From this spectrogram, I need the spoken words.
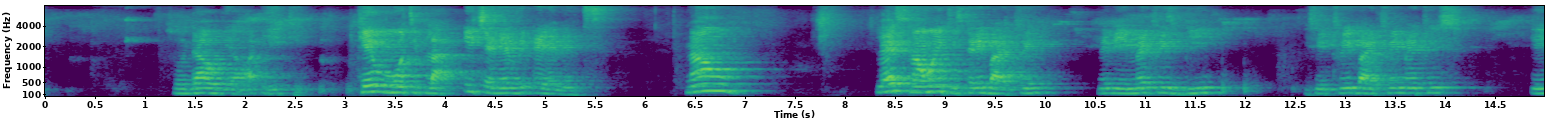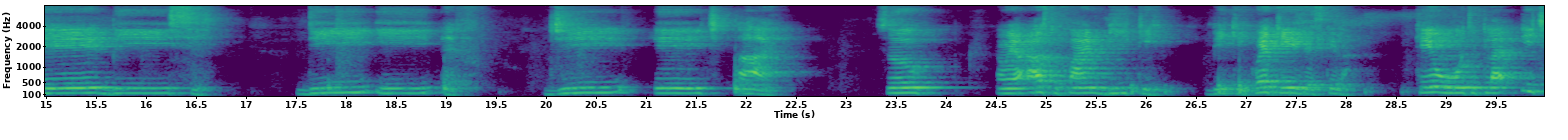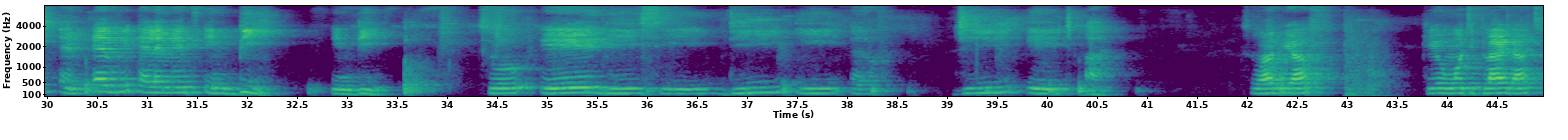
So will be our AK. K will multiply each and every element. Now, let's now when it is 3 by 3, maybe matrix B is a 3 by 3 matrix, A, B, C, D, E, F, G, H, I. So, and we are asked to find BK. BK, where K is the scalar. K will multiply each and every element in B. In B. So A, B, C, D, E, F, G, H, I. So what do we have? K will multiply that.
